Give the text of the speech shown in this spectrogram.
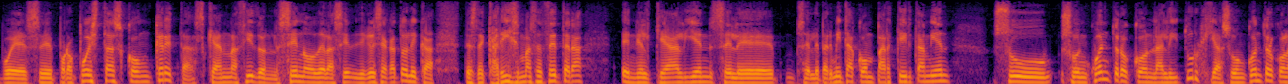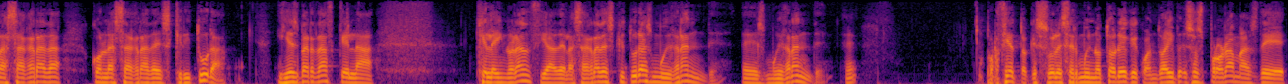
pues eh, propuestas concretas que han nacido en el seno de la Iglesia Católica desde carismas etcétera en el que a alguien se le, se le permita compartir también su, su encuentro con la liturgia su encuentro con la sagrada con la sagrada escritura y es verdad que la que la ignorancia de la sagrada escritura es muy grande es muy grande ¿eh? Por cierto, que suele ser muy notorio que cuando hay esos programas de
